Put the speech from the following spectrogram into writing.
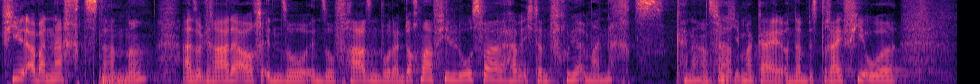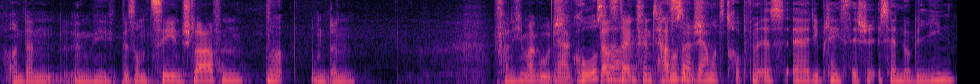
Viel aber nachts dann, Mhm. ne? Also gerade auch in so, in so Phasen, wo dann doch mal viel los war, habe ich dann früher immer nachts. Keine Ahnung, das fand Ja. ich immer geil. Und dann bis drei, vier Uhr und dann irgendwie bis um zehn schlafen ja, und dann fand ich immer gut. ja, großer, das ist dein großer Fantastisch. Wermutstropfen ist, äh, die Playstation ist ja nur geliehen.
